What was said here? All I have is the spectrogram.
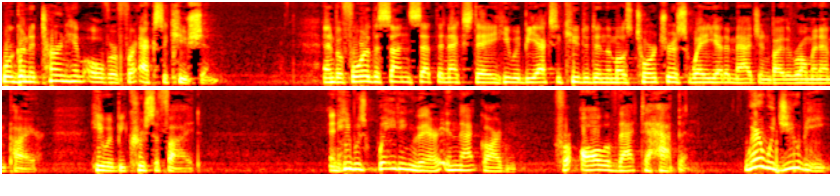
were going to turn him over for execution. And before the sun set the next day, he would be executed in the most torturous way yet imagined by the Roman Empire. He would be crucified. And he was waiting there in that garden for all of that to happen. Where would you be?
